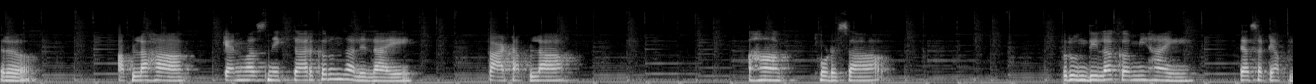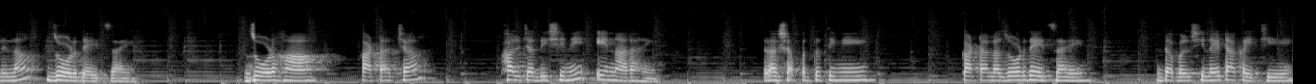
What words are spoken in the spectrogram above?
तर आपला हा कॅनव्हास नेक तयार करून झालेला आहे. काट आपला हा थोडासा रुंदीला कमी आहे. त्यासाठी आपल्याला जोड द्यायचा आहे. जोड हा काटाच्या खालच्या दिशेने येणार आहे. तर अशा पद्धतीने काटाला जोड द्यायचा आहे. डबल शिलाई टाकायची आहे.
